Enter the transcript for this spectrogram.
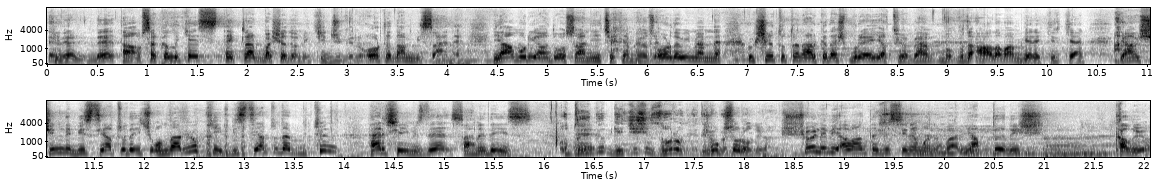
evet. finalinde. Tamam sakallı kes tekrar başa dön ikinci gün. Ortadan bir sahne. Yağmur yağdı o sahneyi çekemiyoruz. Orada bilmem ne. Işığı tutan arkadaş buraya yatıyor. Ben bu, bu da ağlamam gerekirken. Ya şimdi biz tiyatroda hiç onlar yok ki. Biz tiyatroda bütün her şeyimizde sahnedeyiz. O duygu geçişi zor oluyor değil mi? Çok zor oluyor. Şöyle bir avantajı sinemanın var. Yaptığın iş kalıyor.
